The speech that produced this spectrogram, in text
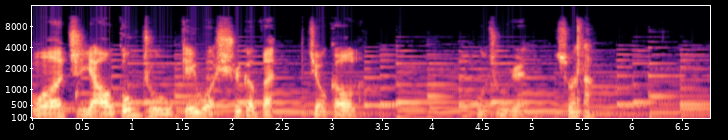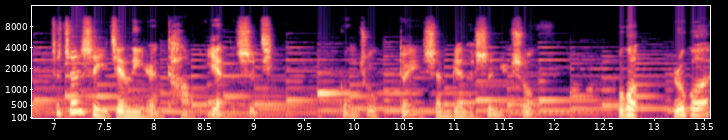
我只要公主给我十个吻就够了。牧猪人说道：“这真是一件令人讨厌的事情。”公主对身边的侍女说：“不过，如果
